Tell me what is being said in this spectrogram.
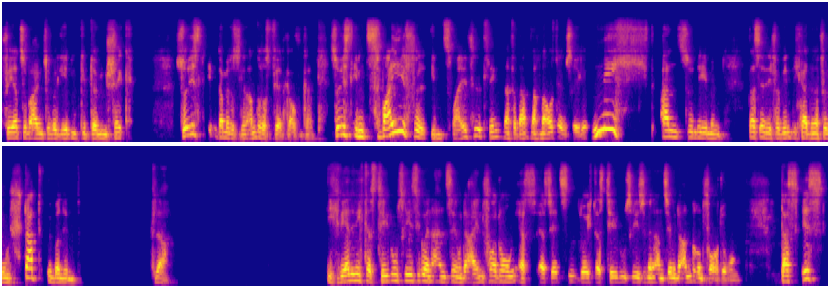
Pferd zum Wagen zu übergeben, gibt er ihm einen Scheck. So ist, damit er sich ein anderes Pferd kaufen kann, so ist im Zweifel, im Zweifel klingt nach verdammt nach einer Auslegungsregel, nicht anzunehmen, dass er die Verbindlichkeit in Erfüllung statt übernimmt. Klar, ich werde nicht das Tilgungsrisiko in Anziehung der einen Forderung ersetzen durch das Tilgungsrisiko in Anziehung der anderen Forderung. Das ist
